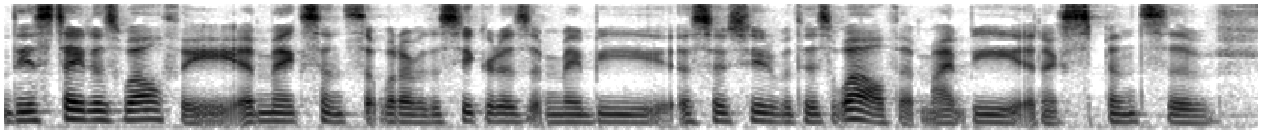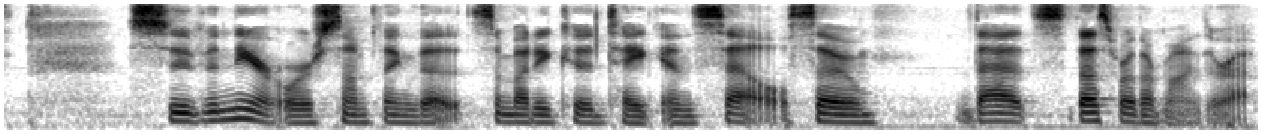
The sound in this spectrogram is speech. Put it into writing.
the estate is wealthy. It makes sense that whatever the secret is, it may be associated with his wealth. It might be an expensive souvenir or something that somebody could take and sell. So that's that's where their minds are at.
